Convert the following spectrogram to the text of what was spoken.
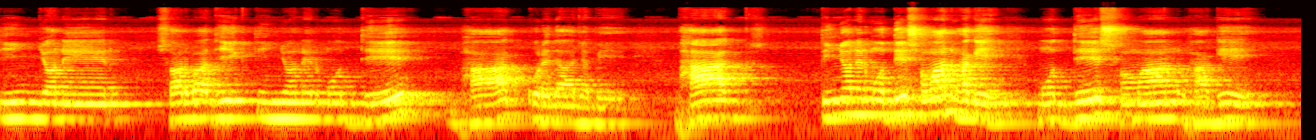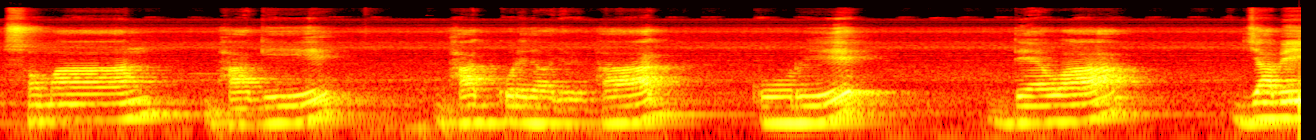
তিনজনের, সর্বাধিক তিনজনের মধ্যে ভাগ করে দেওয়া যাবে। ভাগ তিনজনের মধ্যে সমান ভাগে, মধ্যে সমান ভাগে সমান ভাগে ভাগ করে দেওয়া যাবে। ভাগ করে দেওয়া যাবে।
